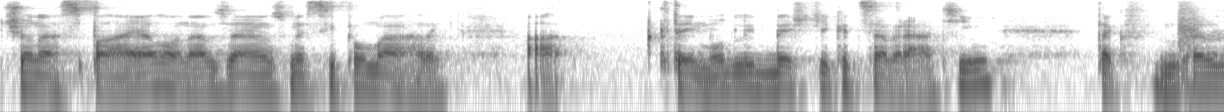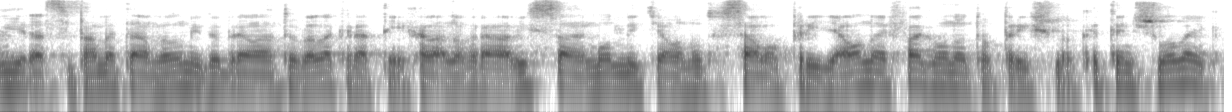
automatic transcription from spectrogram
čo nás spájalo a navzájom sme si pomáhali. A k tej modlitbe ešte, keď sa vrátim, tak Elvíra si pamätám veľmi dobre, ona to veľakrát tým chalanov hrá, vy sa modlite, ono to samo príde. A ono je fakt, ono to prišlo. Keď ten človek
